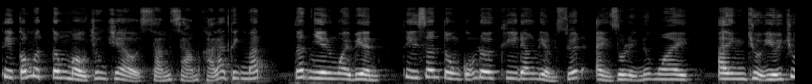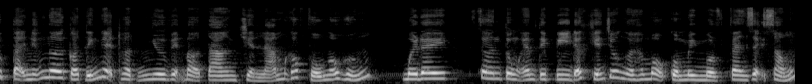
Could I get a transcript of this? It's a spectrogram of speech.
thì có một tông màu trong trẻo, xám xám khá là thích mắt. Tất nhiên ngoài biển thì Sơn Tùng cũng đôi khi đăng điểm xuyết ảnh du lịch nước ngoài. Anh chủ yếu chụp tại những nơi có tính nghệ thuật như viện bảo tàng, triển lãm góc phố ngẫu hứng. Mới đây, Sơn Tùng MTP đã khiến cho người hâm mộ của mình một fan dậy sóng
